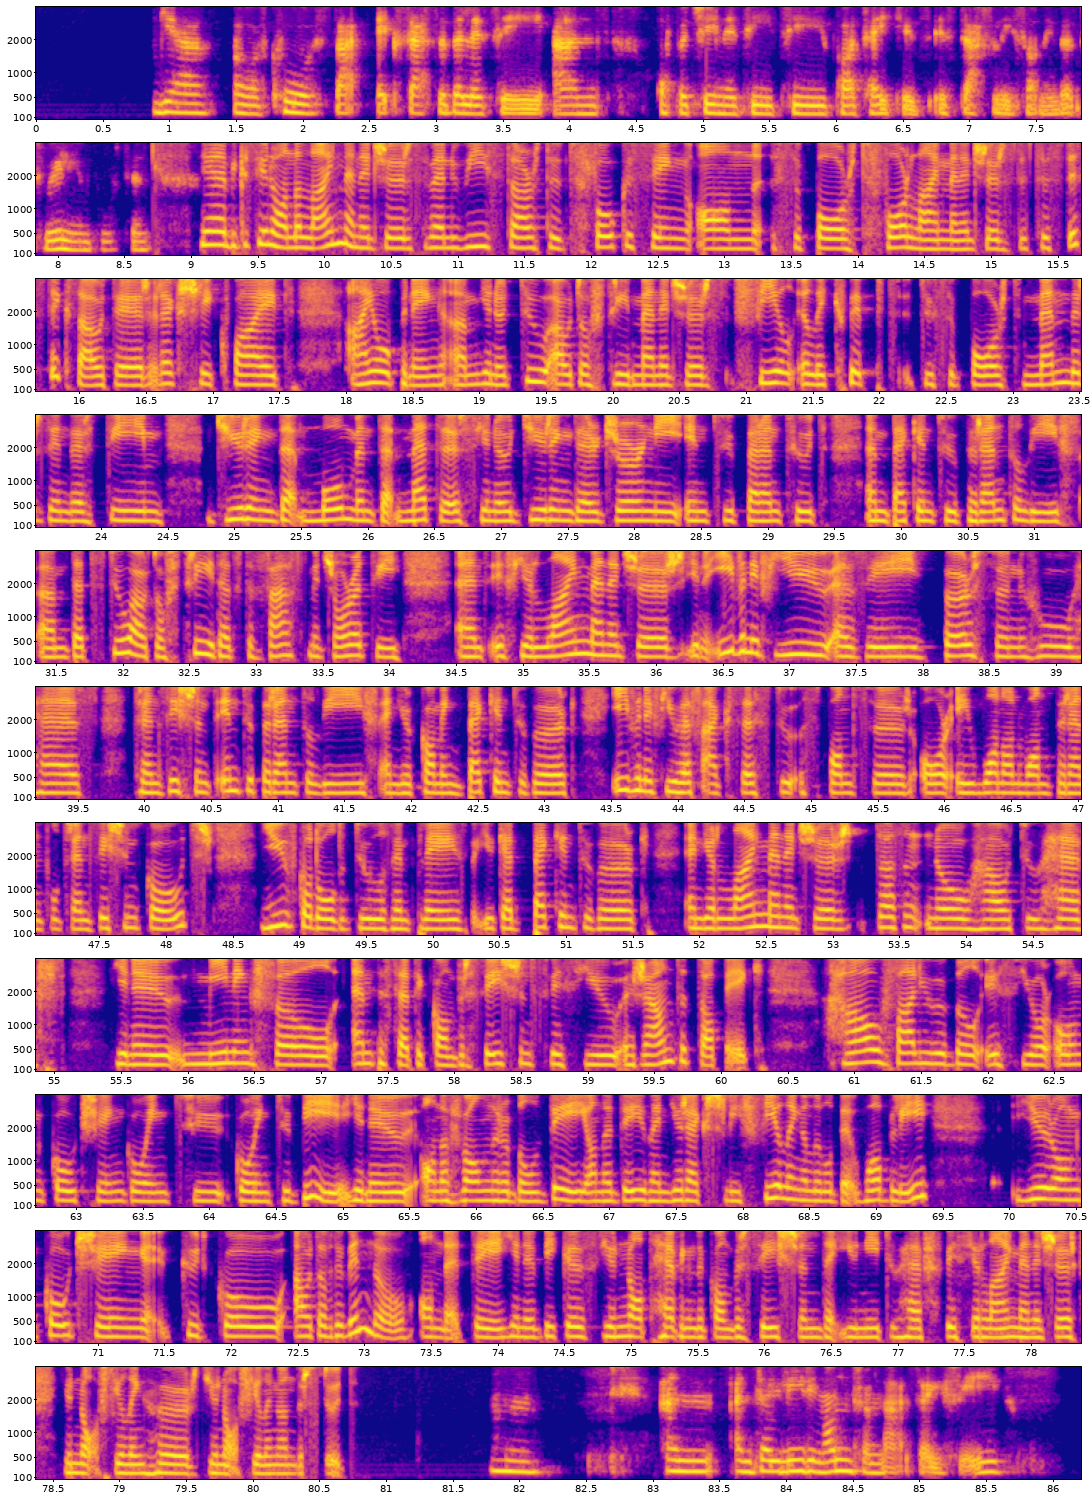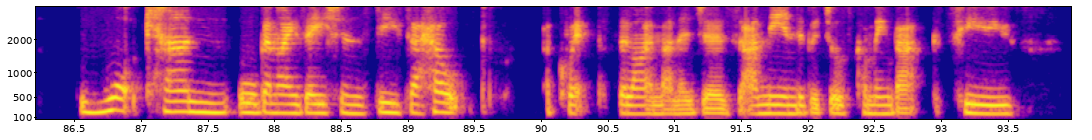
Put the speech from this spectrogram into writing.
Yeah. Oh, of course, that accessibility and opportunity to partake is, is definitely something that's really important. Yeah, because, you know, on the line managers, when we started focusing on support for line managers, the statistics out there are actually quite eye opening. Um, you know, two out of three managers feel ill equipped to support members in their team during that moment that matters, you know, during their journey into parenthood and back into parental leave. Um, that's two out of three. That's the vast majority. And if your line manager, you know, even if you as a person who has transitioned into parental leave and you're coming back into work, even if you have access to a sponsor or a one-on-one parental transition coach, you've got all the tools in place, but you get back into work and your line manager doesn't know how to have you know, meaningful, empathetic conversations with you around the topic, how valuable is your own coaching going to going to be? You know, on a vulnerable day, on a day when you're actually feeling a little bit wobbly, your own coaching could go out of the window on that day, you know, because you're not having the conversation that you need to have with your line manager. You're not feeling heard. You're not feeling understood. Mm-hmm. And and so leading on from that, Sofie, what can organizations do to help equip the line managers and the individuals coming back to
